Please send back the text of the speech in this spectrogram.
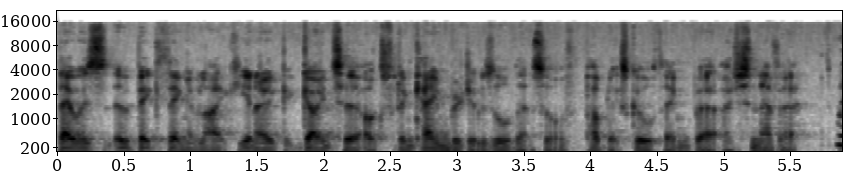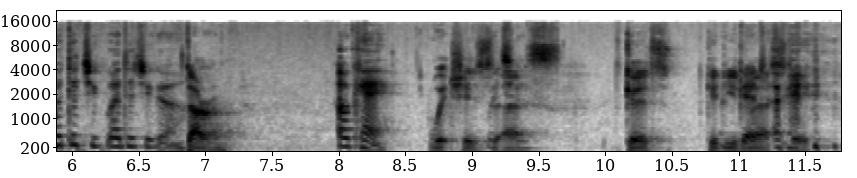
there was a big thing of like you know going to Oxford and Cambridge. It was all that sort of public school thing, but I just never Where did you Where did you go? Durham, Okay, which is, which uh, is good, good university, okay.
